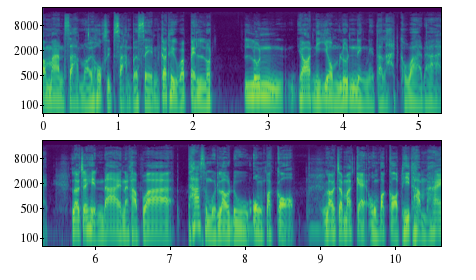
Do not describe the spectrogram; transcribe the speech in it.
ประมาณ 363%ก็ถือว่าเป็นรถรุ่นยอดนิยมรุ่นหนึ่งในตลาดก็ว่าได้ เราจะเห็นได้นะครับว่าถ้าสมมติเราดูองค์ประกอบ เราจะมาแกะองค์ประกอบที่ทำให้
